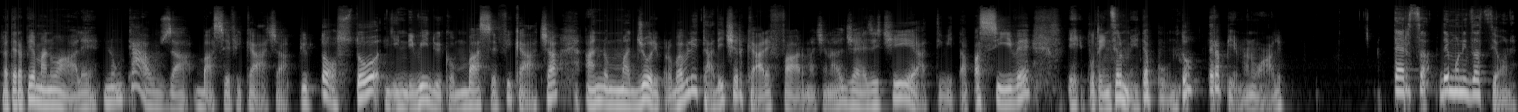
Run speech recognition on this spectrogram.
La terapia manuale non causa bassa efficacia, piuttosto gli individui con bassa efficacia hanno maggiori probabilità di cercare farmaci analgesici, attività passive e potenzialmente appunto terapie manuali. Terza demonizzazione.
